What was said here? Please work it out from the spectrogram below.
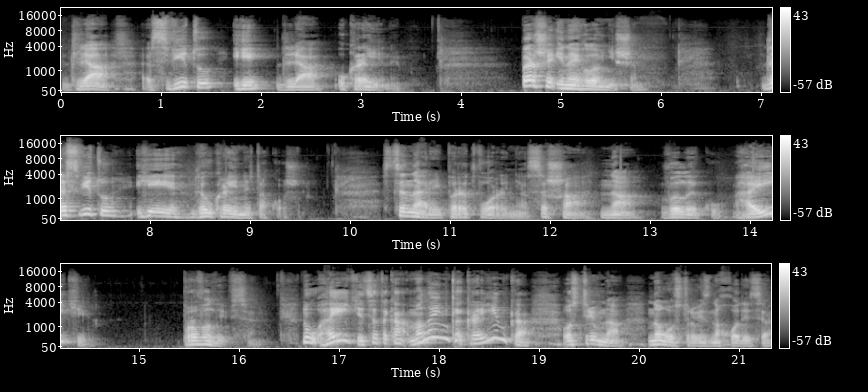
для світу і для України? Перше і найголовніше для світу і для України також. Сценарій перетворення США на велику Гаїті провалився. Ну, Гаїті це така маленька країнка острівна на острові знаходиться,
